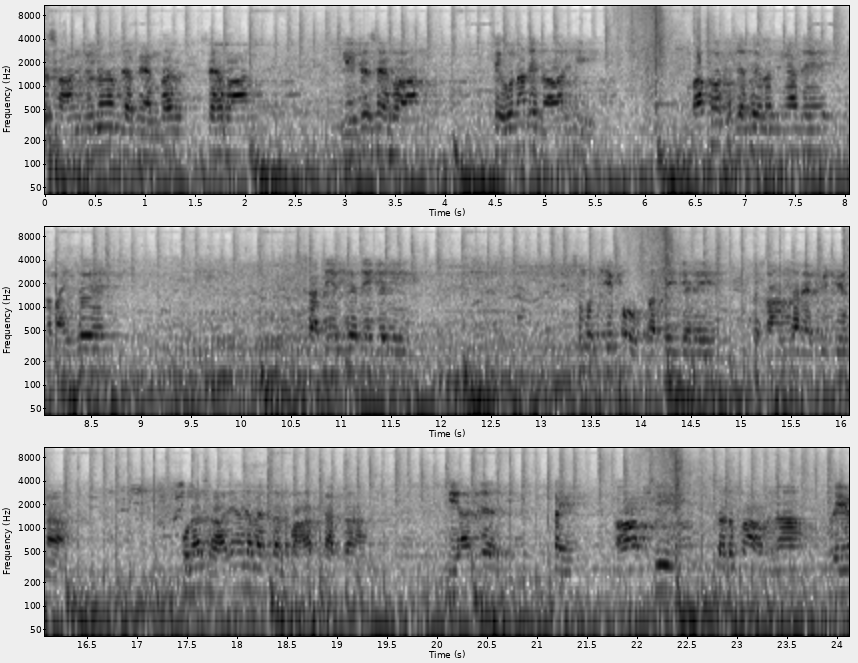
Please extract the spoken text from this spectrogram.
ਕਿਸਾਨ ਯੂਨੀਅਨ ਦੇ ਮੈਂਬਰ ਸਹਿਬਾਨ, ਲੀਡਰ ਸਹਿਬਾਨ ਤੇ ਉਹਨਾਂ ਦੇ ਨਾਲ ਹੀ ਵੱਖ-ਵੱਖ ਜਥੇਬੰਦੀਆਂ ਦੇ ਨੁਮਾਇੰਦੇ ਸਾਡੀ ਇੱਥੇ ਦੀ ਜਿਹੜੀ ਸਮੁੱਚੀ ਭੋਗਪੁਰ ਦੀ ਜਿਹੜੇ ਦੁਕਾਨਦਾਰ ਐਸੋਸੀਏਸ਼ਨ ਆ, ਉਹਨਾਂ ਸਾਰਿਆਂ ਦਾ ਮੈਂ ਧੰਨਵਾਦ ਕਰਦਾ ਕਿ ਅੱਜ ਆਪਸੀ ਸਦਭਾਵਨਾ ਪ੍ਰੇਮ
